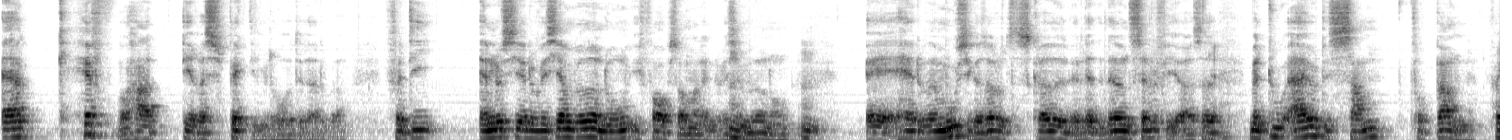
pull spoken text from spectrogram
er kæft, hvor har det respekt i mit hoved, det der, du gør. Fordi Ja, nu siger du, hvis jeg møder nogen i Forop Sommerland, hvis mm. jeg møder nogen, mm. øh, havde du været musiker, så har du skrevet, lavet en selfie, og så, ja. men du er jo det samme for børnene, for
